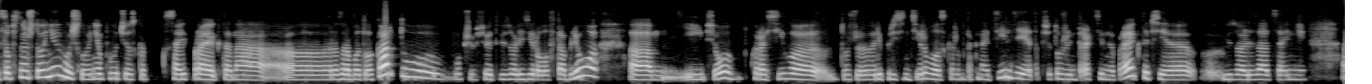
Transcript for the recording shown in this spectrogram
Собственно, что у нее вышло? У нее получилось как сайт-проект, она э, разработала карту, в общем, все это визуализировала в табло, э, и все красиво тоже репрезентировала, скажем так, на тильде. Это все тоже интерактивные проекты, все э, визуализации, они э,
